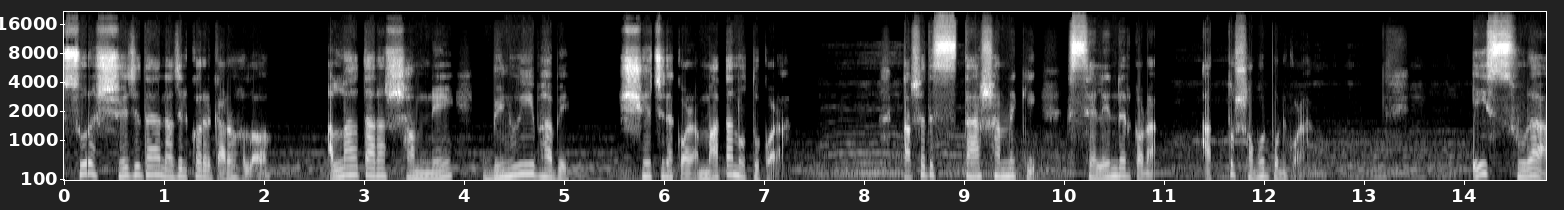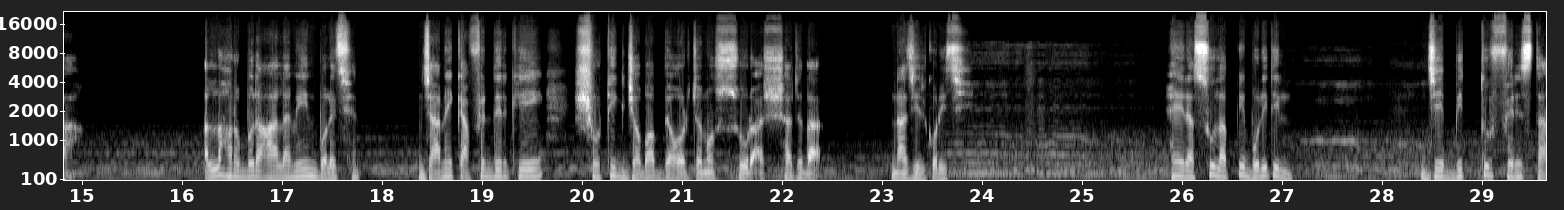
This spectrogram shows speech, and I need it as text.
সুরা সেজদা নাজিল করার কারণ হলো আল্লাহ তারার সামনে বিনয়ীভাবে সেজদা করা, মাথা নত করা, তার সাথে তার সামনে কি স্যালেন্ডার করা, আত্মসমর্পণ করা। এই সুরা আল্লাহ রব্বুল আলমিন বলেছেন আমি কাফিরদেরকে সঠিক জবাব দেওয়ার জন্য সুর আশাজদা নাজির করেছি। হে রাসুল, আপনি বলি দিন যে মৃত্যুর ফেরিস্তা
